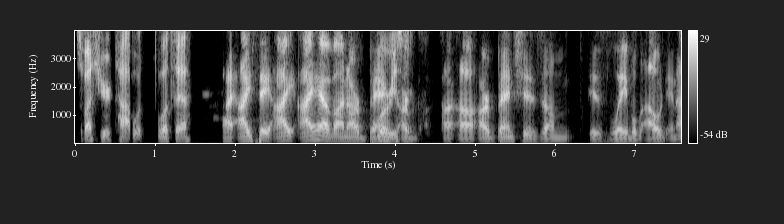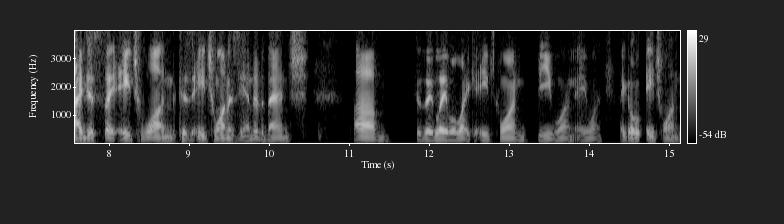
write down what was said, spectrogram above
especially your top. What's that? I, I say I I have on our bench our, uh, uh, our bench is um is labeled out and I just say H one because H one is the end of the bench, um because they label like H one B one A one. I go H one.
